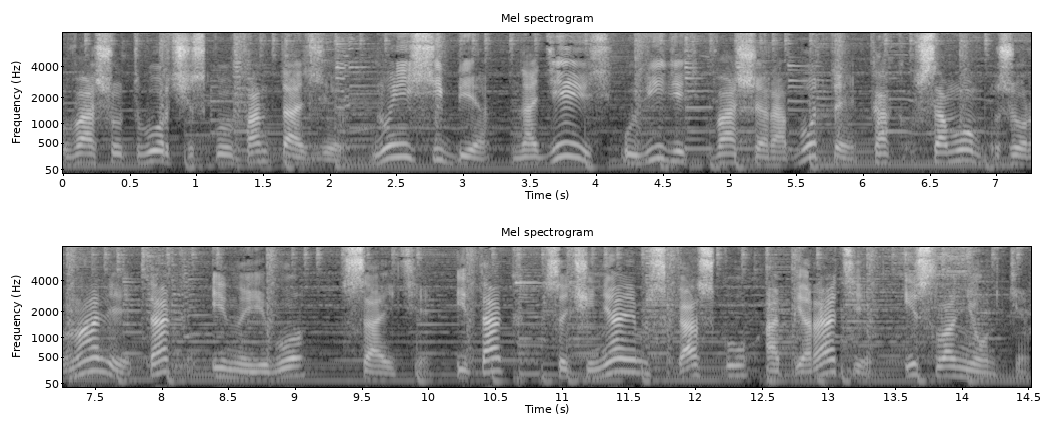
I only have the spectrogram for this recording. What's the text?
вашу творческую фантазию, но и себе. Надеюсь увидеть ваши работы как в самом журнале, так и на его сайте. Итак, сочиняем сказку о пирате и слоненке.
